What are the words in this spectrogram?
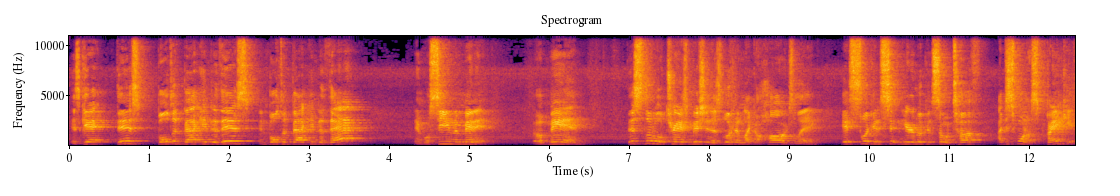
is get this bolted back into this and bolted back into that, and we'll see in a minute. Oh man, this little transmission is looking like a hog's leg. It's looking, sitting here looking so tough, I just wanna spank it.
